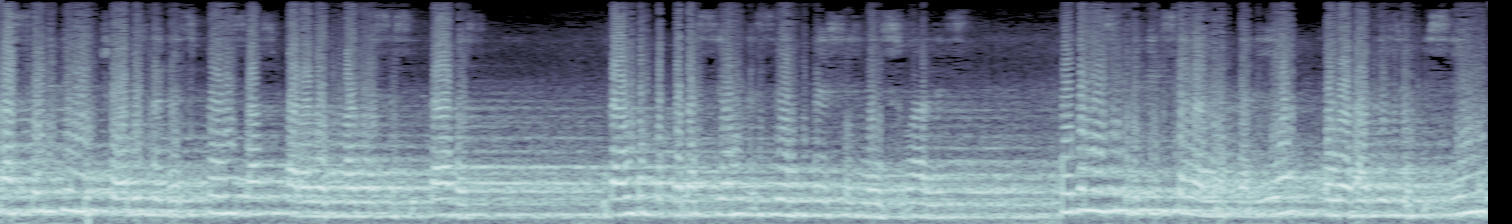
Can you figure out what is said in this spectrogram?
a hacer bienhechores de despensas para los más necesitados, dando cooperación de 100 pesos mensuales. Pueden inscribirse en la notaría en horarios de oficina.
